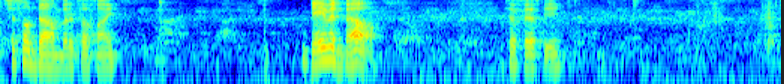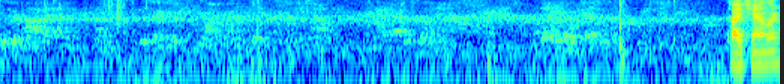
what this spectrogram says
It's just so dumb, but it's so funny. David Bell to 50. Ty Chandler.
